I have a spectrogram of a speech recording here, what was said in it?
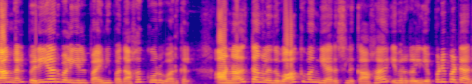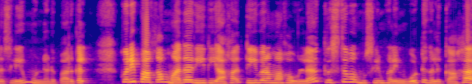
தாங்கள் பெரியார் வழியில் பயணிப்பதாக கூறுவார்கள். ஆனால் தங்களது வாக்கு வங்கி அரசியலுக்காக இவர்கள் எப்படிப்பட்ட அரசியலையும் முன்னெடுப்பார்கள்? குறிப்பாக மத ரீதியாக தீவிரமாக உள்ள கிறிஸ்தவ முஸ்லிம்களின் ஓட்டுகளுக்காக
